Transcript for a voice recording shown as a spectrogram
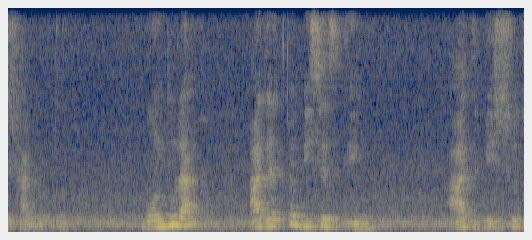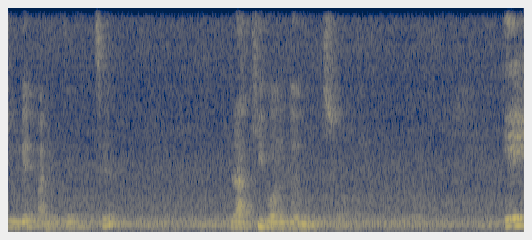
স্বাগত। বন্ধুরা, আজ একটা বিশেষ দিন। আজ বিশ্বজুড়ে পালিত হচ্ছে রাখি বন্ধন উৎসব। এই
